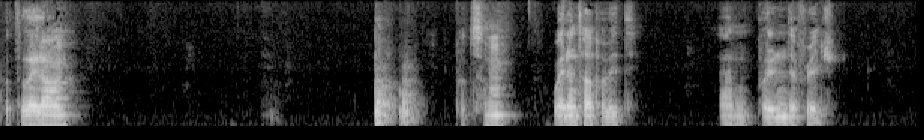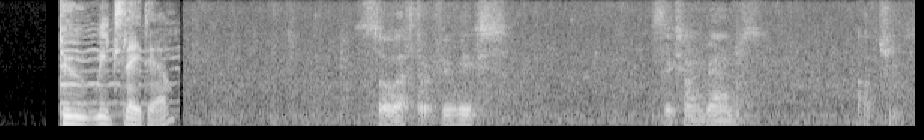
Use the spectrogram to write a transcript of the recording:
put the lid on, put some weight on top of it, and put it in the fridge. Two weeks later. So after a few weeks, 600 grams of cheese.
